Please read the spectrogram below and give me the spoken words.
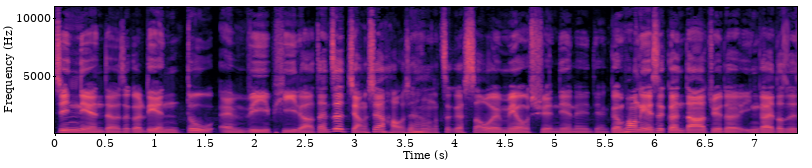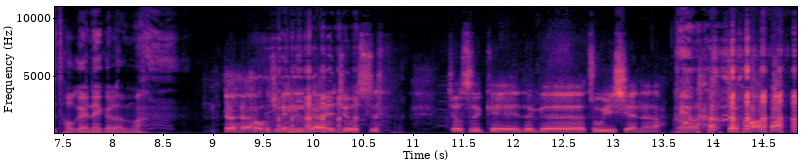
今年的这个年度 MVP 了。但这奖项好像这个稍微没有悬念了一点。耿胖，你也是跟大家觉得应该都是投给那个人吗？对啊，我觉得应该就是。就是给这个朱一贤的啦，德宝拉，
